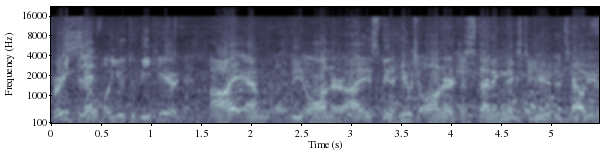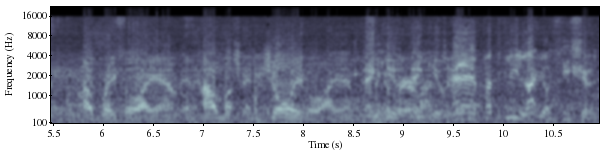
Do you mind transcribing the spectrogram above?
Very glad for you to be here then. I am the honor. I, it's been a huge honor just standing next to you to tell you how grateful I am and how much enjoyable I am with Thank you, Singapore thank you. today. And I particularly like your t-shirt.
